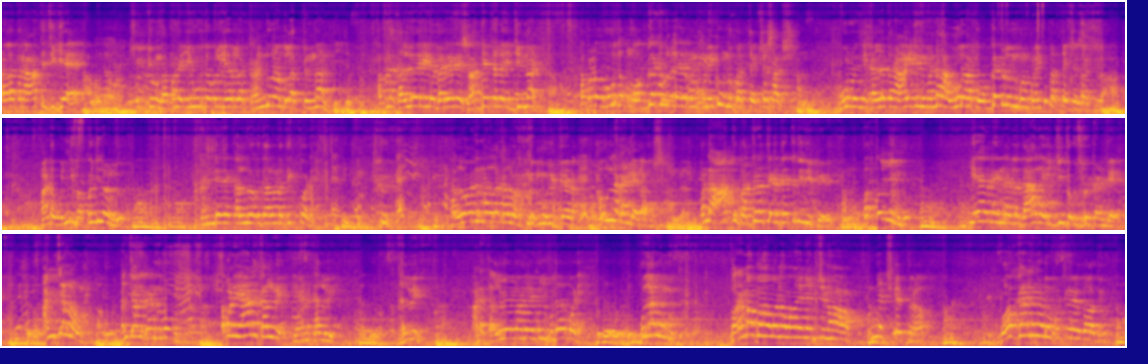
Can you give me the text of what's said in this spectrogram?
ಕಳ್ಳತನ ಆತ ಜಿಗ್ಗೆ ಸುತ್ತಿ ಸುದ್ದಿ ಉಂಡು ಅಪ್ಪನ ಈ ಊರ್ದಕ್ಕೂ ಏರ್ಲ ಕಂಡು ನಗುಲತ್ತಿಂದಾನ್ ಅಪ್ಪನ ಕಲ್ಲೇರಿ ಇದೆ ಬರೇರೆ ಸಾಧ್ಯತೆ ಎಲ್ಲ ಇಜ್ಜಿಂದಾನ್. ಅಪ್ಪನ ಊರ್ದಕ್ಕೂ ಒಗ್ಗಟ್ಟುಳ್ಳೇ ಕೊಂಡ್ಕೊಳಿಕ್ಕೆ ಒಂದು ಪ್ರತ್ಯಕ್ಷ ಸಾಕ್ಷಿ. ಊರು ಕಳ್ಳತನ ಆಯ್ದಿಂದ ಬಂಡ ಆ ಊರ ಆತ ಒಗ್ಗಟ್ಟು ಕೊಂಡ್ಕೊಳಿಕ್ಕೆ ಪ್ರತ್ಯಕ್ಷ ಸಾಕ್ಷಿ. ಅಂಡ ಒಂಜಿ ಬಕ್ಕೊಂಜಿಲ ಉಂಡು. ಕಂಡೆರೆ ಕಲ್ಲು ದಾಲಂಡ ತಿಕ್ಕೋಡೆ ಕಲ್ವರ್ಗ ಮಲ್ಲ ಕಲ್ವರ್ಗ ಮುಳಿತೇಡ ಅವಲ್ಲ ಕಂಡೆರ ಅಂಡ ಪಂಡ ಆತು ಭದ್ರತೆ ತೆತ್ತದಿ ಹೌದು. ಬಕ್ಕೊಂಜಿ ಉಂಡು. ಏರ್ನ ಇಲ್ಲ ದಾಲ ಇಜ್ಜಿ ತೋಜೋಡು ಕಂಡೆ. ಅಂಚಲ್ಲ ಉಂಡು. ಅಂಚಾದ ಕಂಡದ ಹೋಗು. ಹಾ. ಯಾನ ಕಲ್ವೆ? ಯಾನ ಕಲ್ವಿ? ಕಲ್ವಿ. ಅಂಡ ಕಲ್ವೆ ಅಂದ್ರೆ ಬುಧಾರ್ ಕೋಡೆ ಕುದುರೆ ಕೊಡು. ಬುಧಾರ್ ಒಂದು ಪರಮ ಪಾವನವಾಯ ನೆಂಚಿನ ಪುಣ್ಯಕ್ಷೇತ್ರ ಹಾ ಗೋಕರ್ಣಡು ಹುಟ್ಟಿನಿಡ್ದ ಅದು ಹಾ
